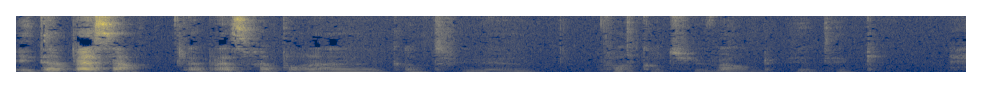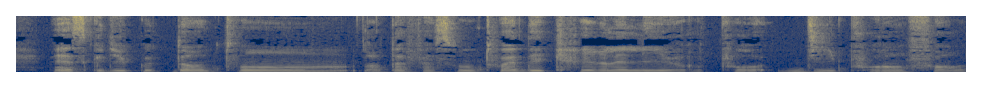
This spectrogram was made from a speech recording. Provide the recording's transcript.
Et t'as pas ça, t'as pas ce rapport-là euh, quand tu, enfin, quand tu vas en bibliothèque. Mais Est-ce que du coup, dans, ton, dans ta façon de toi d'écrire les livres pour, dits pour enfants,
